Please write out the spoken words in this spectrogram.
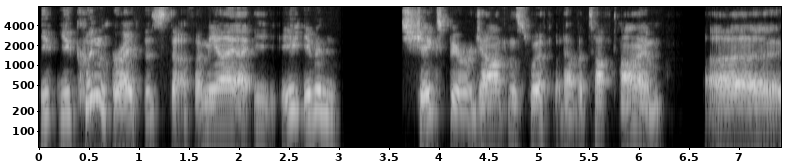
you, you couldn't write this stuff. I mean, I, I, even Shakespeare or Jonathan Swift would have a tough time uh,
